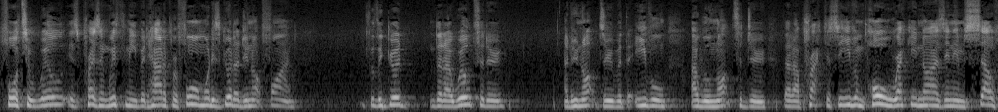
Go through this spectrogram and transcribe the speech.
For to will is present with me, but how to perform what is good I do not find. For the good that I will to do, I do not do, but the evil I will not to do, that I practice. Even Paul recognized in himself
